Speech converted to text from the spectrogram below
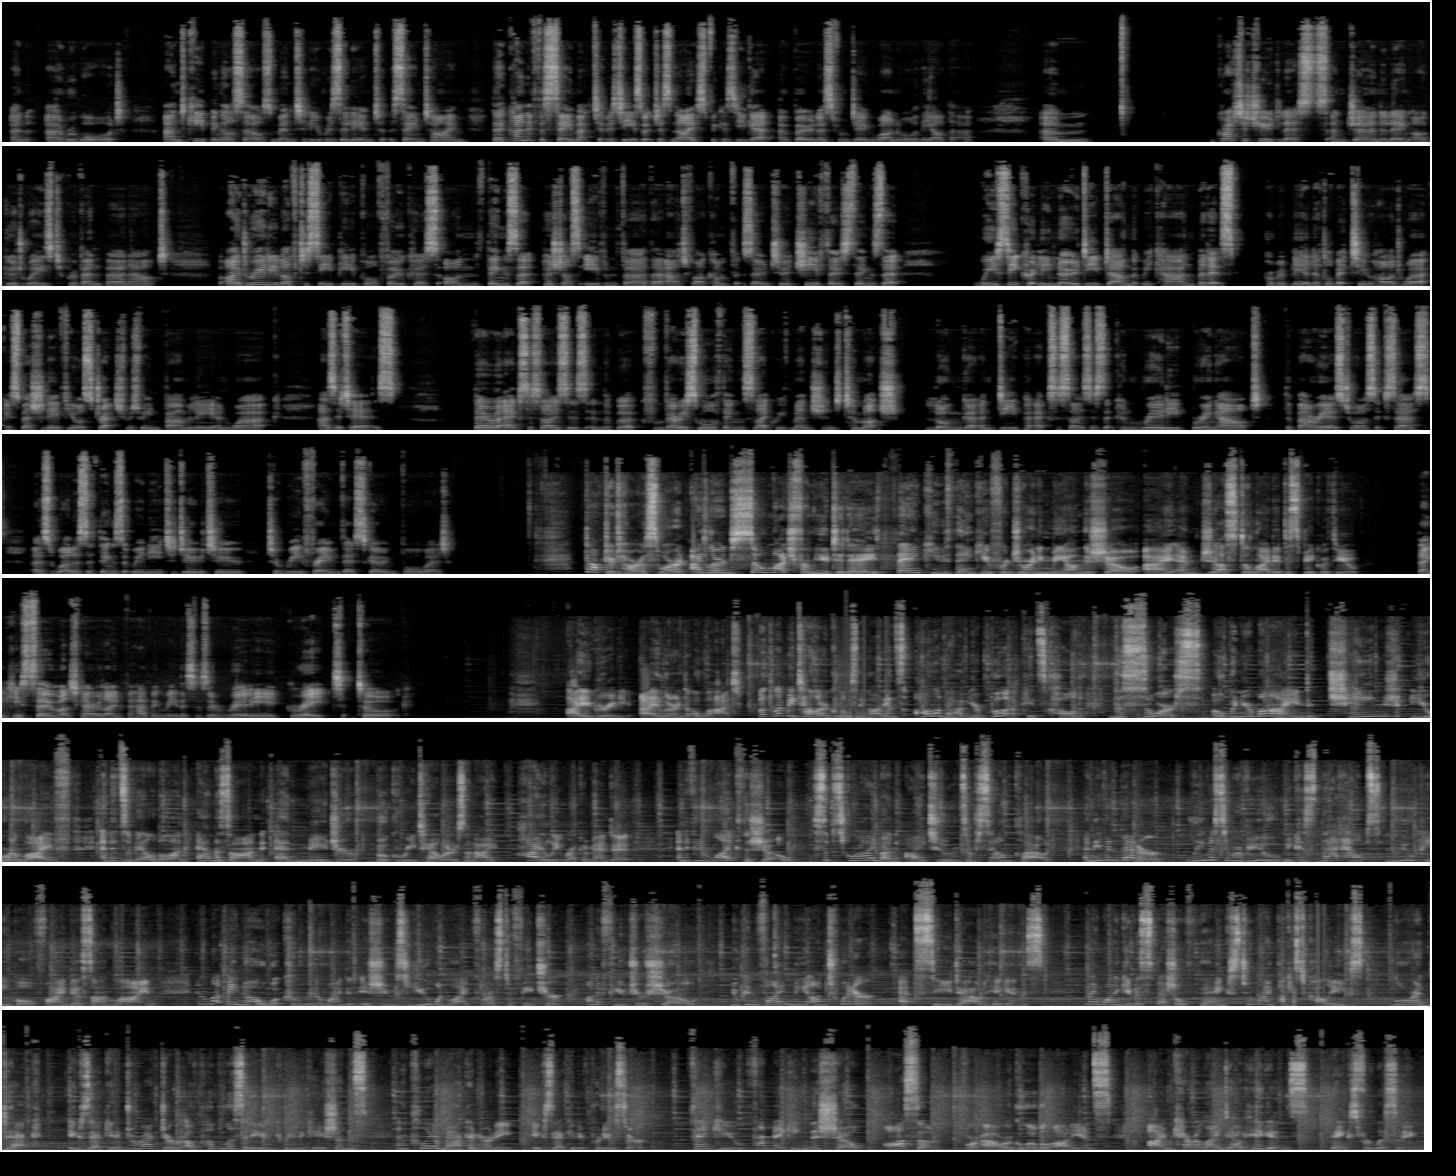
an, a reward and keeping ourselves mentally resilient at the same time. They're kind of the same activities, which is nice because you get a bonus from doing one or the other. Um, gratitude lists and journaling are good ways to prevent burnout. But I'd really love to see people focus on things that push us even further out of our comfort zone to achieve those things that we secretly know deep down that we can, but it's probably a little bit too hard work, especially if you're stretched between family and work as it is. There are exercises in the book from very small things like we've mentioned to much longer and deeper exercises that can really bring out the barriers to our success as well as the things that we need to do to to reframe this going forward. Dr. Tara Swart, I learned so much from you today. Thank you, thank you for joining me on the show. I am just delighted to speak with you. Thank you so much, Caroline, for having me. This was a really great talk. I agree. I learned a lot. But let me tell our listening audience all about your book. It's called The Source Open Your Mind, Change Your Life. And it's available on Amazon and major book retailers, and I highly recommend it. And if you like the show, subscribe on iTunes or SoundCloud. And even better, leave us a review because that helps new people find us online and let me know what career minded issues you would like for us to feature on a future show. You can find me on Twitter at C. Dowd Higgins. And I want to give a special thanks to my podcast colleagues, Laura Deck, Executive Director of Publicity and Communications, and Claire McInerney, Executive Producer. Thank you for making this show awesome for our global audience. I'm Caroline Dowd Higgins. Thanks for listening.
